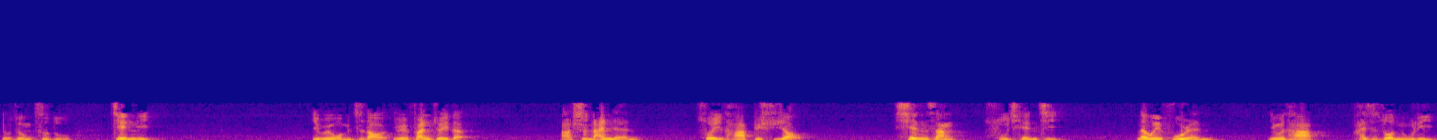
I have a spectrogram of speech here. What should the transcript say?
有这种制度建立。因为我们知道，因为犯罪的啊是男人，所以他必须要。献上赎钱祭，那位妇人，因为她还是做奴隶，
